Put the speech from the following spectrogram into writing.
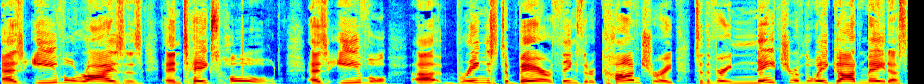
as evil rises and takes hold, as evil uh, brings to bear things that are contrary to the very nature of the way God made us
